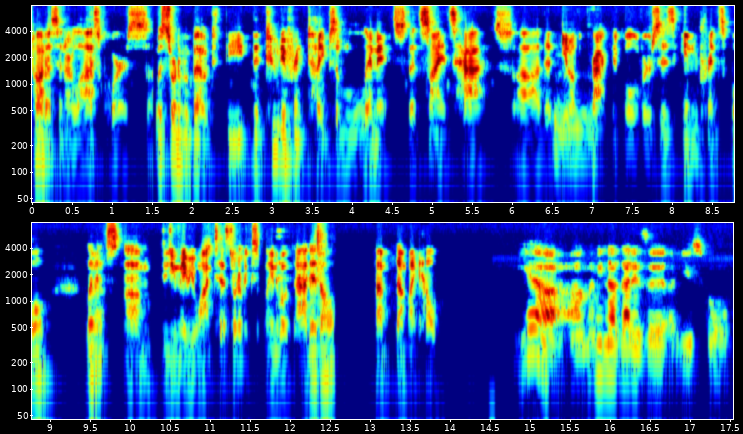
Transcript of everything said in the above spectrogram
taught us in our last course was sort of about the the two different types of limits that science has. Uh, that you know, mm. practical versus in principle limits. Um, did you maybe want to sort of explain about that at all? That that might help. Yeah, um, I mean that that is a, a useful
